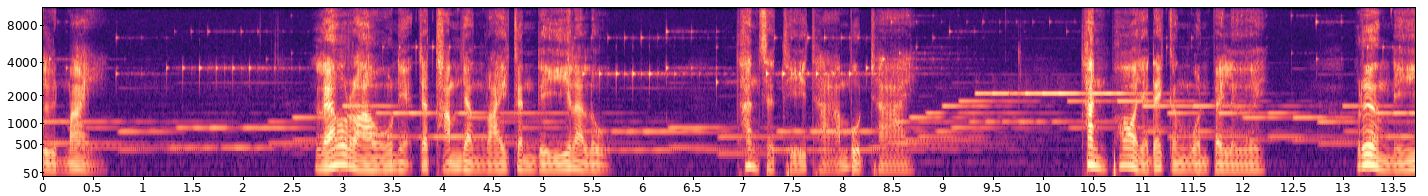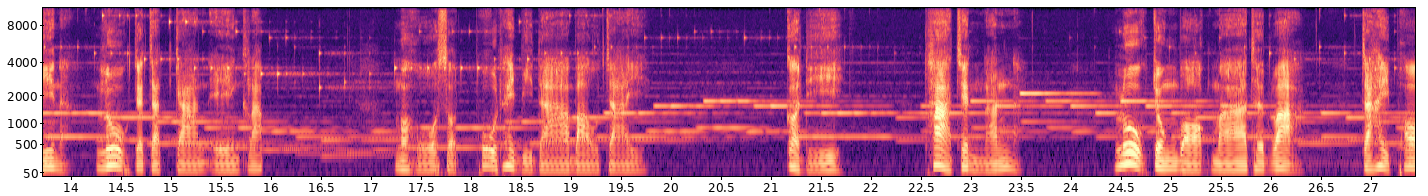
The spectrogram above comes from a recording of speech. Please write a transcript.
อื่นไม่ แล้วเราเนี่ยจะทำอย่างไรกันดีล่ะลูก ท่านเศรษฐีถามบุตรชาย ท่านพ่ออย่าได้กังวลไปเลย เรื่องนี้นะ ลูกจะจัดการเองครับ มโหสถพูดให้บิดาเบาใจ ก็ดี ถ้าเช่นนั้น ลูกจงบอกมาเถิดว่า จะให้พ่อ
